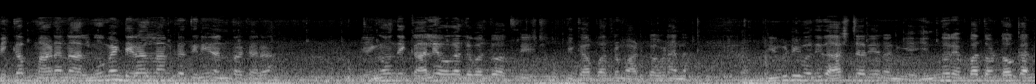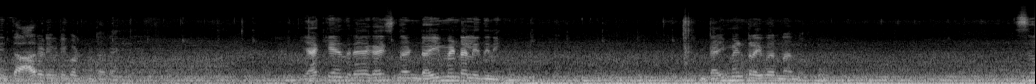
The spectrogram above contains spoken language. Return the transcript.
ಪಿಕಪ್ ಮಾಡೋಣ. ಅಲ್ಲಿ ಮೂಮೆಂಟ್ ಇರಲ್ಲ ಅನ್ಕೋತೀನಿ ನನ್ನ ಪ್ರಕಾರ. ಹೆಂಗೋ ಒಂದು ಖಾಲಿ ಹೋಗೋದು ಬಂದು ಅಟ್ಲೀಸ್ಟ್ ಪಿಕಪ್ ಆದ್ರೂ ಮಾಡ್ಕೊಬಿಡೋಣ. ಡ್ಯೂಟಿ ಬಂದಿದ್ದು ಆಶ್ಚರ್ಯ ನನಗೆ. ಇನ್ನೂರ ಎಂಬತ್ತೊಂದು ಟೋಕನ್ ಇತ್ತು ಆರು ಡ್ಯೂಟಿ ಕೊಟ್ಬಿಟ್ಟಾರೆ ಯಾಕೆ ಅಂದರೆ ಗೈಸ್ ನಾನು ಡೈಮಂಡಲ್ಲಿ ಡೈಮಂಡ್ ಡ್ರೈವರ್ ನಾನು. ಸೊ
